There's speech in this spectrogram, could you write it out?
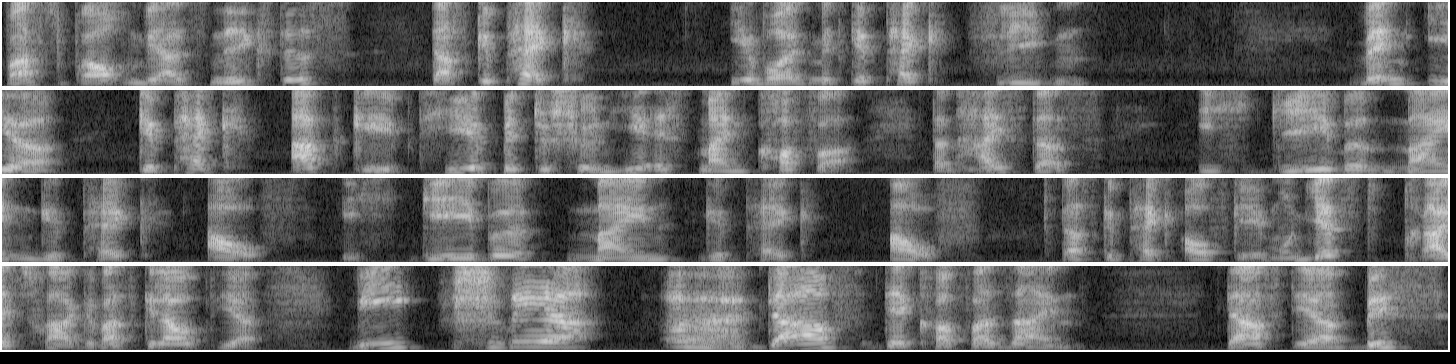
was brauchen wir als nächstes? Das Gepäck. Ihr wollt mit Gepäck fliegen. Wenn ihr Gepäck abgebt, hier bitteschön, hier ist mein Koffer, dann heißt das, ich gebe mein Gepäck auf. Ich gebe mein Gepäck auf. Das Gepäck aufgeben. Und jetzt Preisfrage. Was glaubt ihr? Wie schwer äh, darf der Koffer sein? Darf der bis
